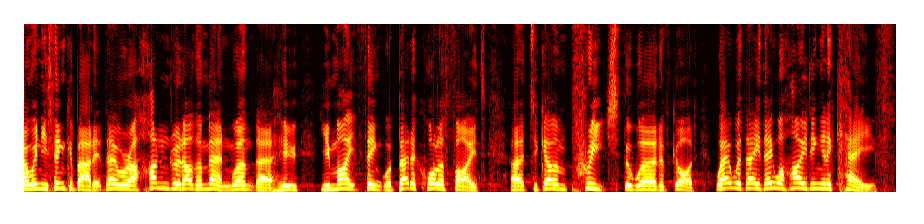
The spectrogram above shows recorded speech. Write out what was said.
Now, when you think about it, there were a hundred other men, weren't there, who you might think were better qualified uh, to go and preach the word of God. Where were they? They were hiding in a cave.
